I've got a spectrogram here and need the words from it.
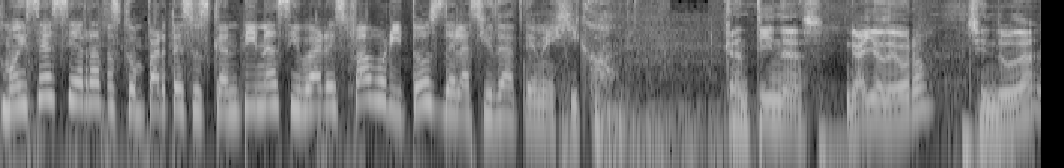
Moisés Sierra nos comparte sus cantinas y bares favoritos de la Ciudad de México. Cantinas, Gallo de Oro, sin duda.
